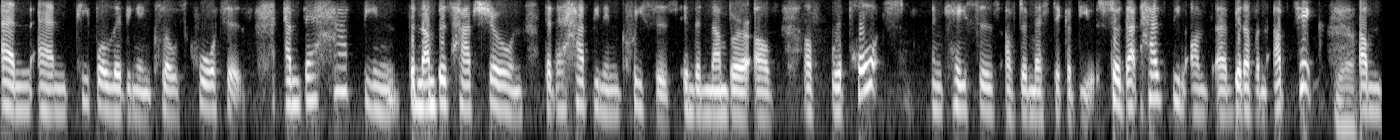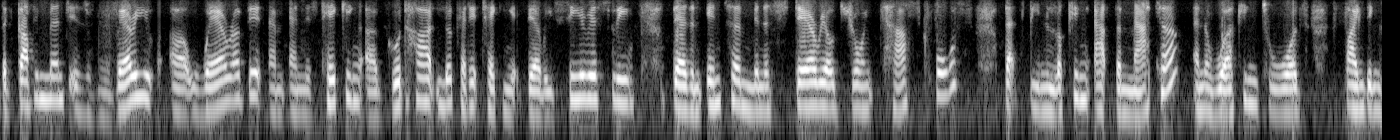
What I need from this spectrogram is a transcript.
and, and people living in close quarters. And there have been, the numbers have shown that there have been increases in the number of, of reports in cases of domestic abuse. So that has been on a bit of an uptick. Yeah. Um, the government is very uh, aware of it and, and, is taking a good hard look at it, taking it very seriously. There's an interministerial joint task force that's been looking at the matter and working towards finding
